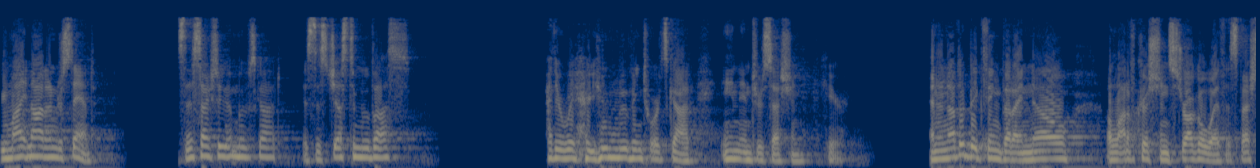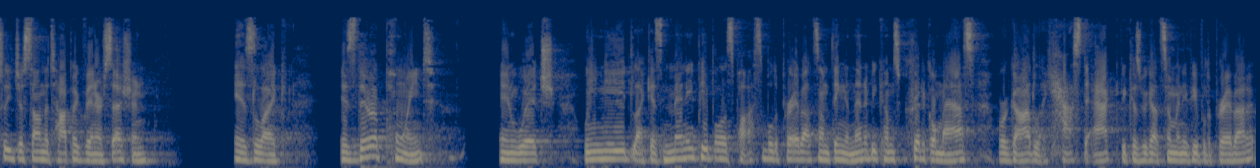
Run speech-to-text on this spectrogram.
We might not understand. Is this actually what moves God? Is this just to move us? Either way, are you moving towards God in intercession here? And another big thing that I know a lot of Christians struggle with, especially just on the topic of intercession, is like, is there a point in which we need like as many people as possible to pray about something and then it becomes critical mass where god like has to act because we got so many people to pray about it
